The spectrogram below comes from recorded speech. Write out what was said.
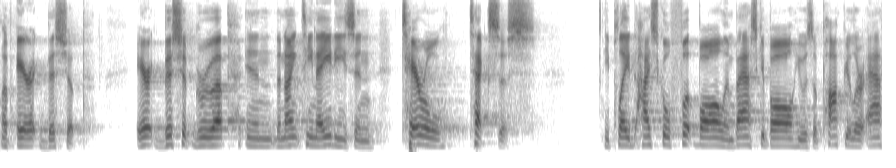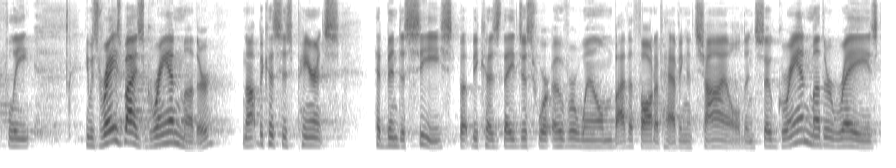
of Eric Bishop. Eric Bishop grew up in the 1980s in Terrell, Texas. He played high school football and basketball. He was a popular athlete. He was raised by his grandmother, not because his parents had been deceased, but because they just were overwhelmed by the thought of having a child. And so, grandmother raised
